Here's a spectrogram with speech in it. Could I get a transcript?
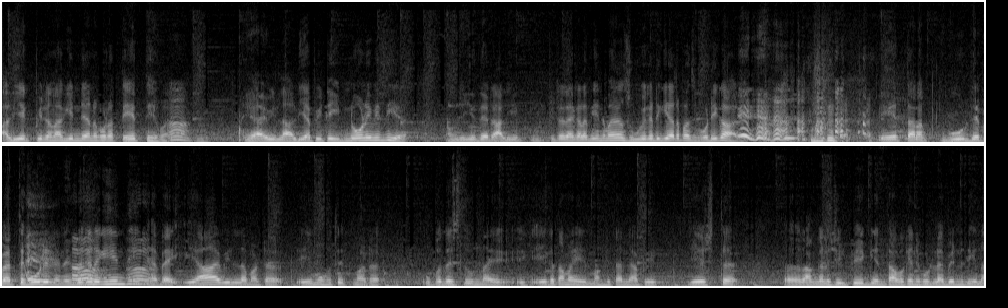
අලියෙක් පිට නගින්ට යනකොට තේත් එහෙම ඒ ඇවිල්ලා අලිය පිට ඉන්න ඕන විදිහ ම ජීතයට අලි පිට දැකල තියෙනම සුවකට කියට පස පොඩිකාර ඒත් අර ගූඩ් දෙපැත්ත කූඩට නිදගෙන ගිහින්දී හැබැයි එයා විල්ල මට ඒ මොහොතෙත් මට උපදෙස් දුන්න ඒක තමයි මහිතන්න අපේ ජේෂ්ඨ රංගල ශිල්පියගෙන් තව කෙනෙකුට ලැබෙන තියෙන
